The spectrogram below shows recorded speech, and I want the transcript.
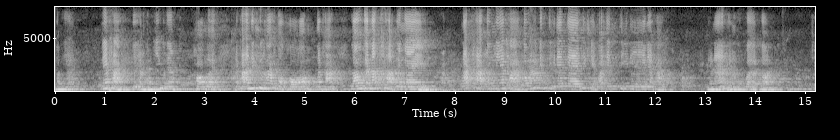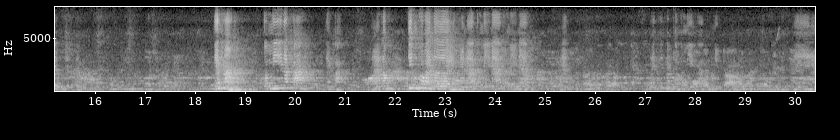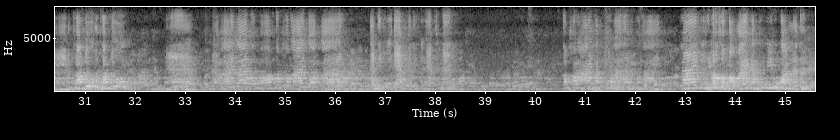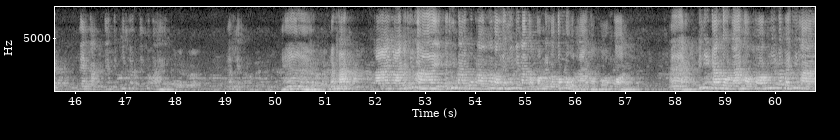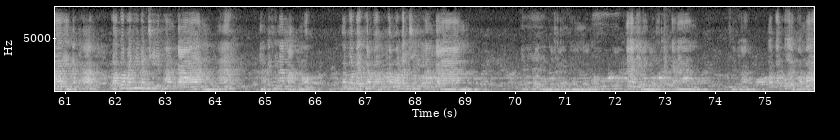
ขออนุญาตเนี่ยค่ะตัวอย่างของพี่คนเนี้ยพร้อมเลยนะคะ อันนี้คือลายหมอพร้อมนะคะ เราจะนับขาดยังไง นับขาดตรงเนี้ยค่ะ ตรงที่เป็นสีแดงๆที่เขียนว่า NCD เนี่ยค่ะ เดี๋ยวนะเดี๋ยวหนูเปิดก่อนเนี่ยค่ะ ตรงนี้นะคะเนี่ยค่ะนะเราจิ้มเข้าไปเลยเนี่ยนะตรงนี้นะตรงนี้นะนะไม่ขึ้นมาตรงนี้ค่ะตรงนี้มันช่อนอยู่มันช่อนอยู่อ่าลาไลน์ไลน์มาพร้อมต้องเข้าไลน์ก่อนไลน์อันนี้คือแอปอันนี้คือแอปใช่ไหมต้องเข้าไลน์ค่ะเข้าไลน์เข้าไลน์ไลน์คือที่เราส่งดอกไม้กันทุกวี่ทุกวันน่ะเนี่ยค่ะเนี่ยพี่เข้าจะเข้าไลน์ นั่นแหละอ่านะคะไลน์ไลน์ไปที่ไลน์ไปที่ไลน์พวกเรา ถ้าเรายังไม่มีไลน์หมอพร้อมเดี๋ยวเราต้องโหลดไลน์หมอพร้อมก่อน อ่า วิ ธีกาหลดไลน์หมอพร้อมพี่ก็ไปที่ไลน์นะคะแล้วก็ไปที่บัญชีทางการนะไปที่หน้าหลักเนาะแล้วก็ไปคำว่าคำว่าบัญชีทางการอ่าบัญชีทางการเนาะอ่านี่เป็นบัญชีทางการนะคะแล้วก็เปิดคำว่า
